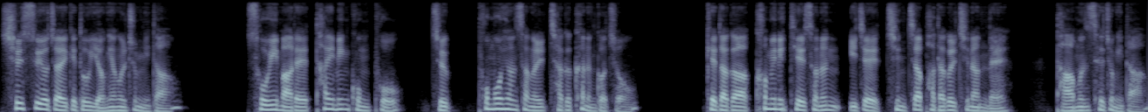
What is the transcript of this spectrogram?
실수요자에게도 영향을 줍니다. 소위 말해 타이밍 공포, 즉 포모 현상을 자극하는 거죠. 게다가 커뮤니티에서는 이제 진짜 바닥을 지났네. 다음은 세종이다.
